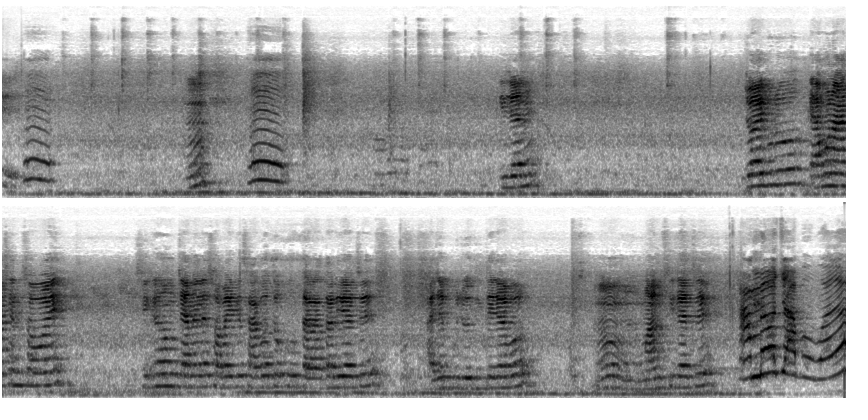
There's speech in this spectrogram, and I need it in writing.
কি জানি জয়গুরু কেমন আছেন সবাই? শিখে চ্যানেলে সবাইকে স্বাগত খুব তাড়াতাড়ি আছে। আজ পুজো দিতে যাব। মানসিক আছে। আমরাও যাব বলো।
